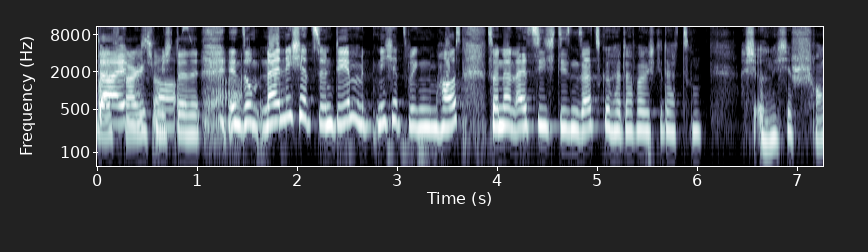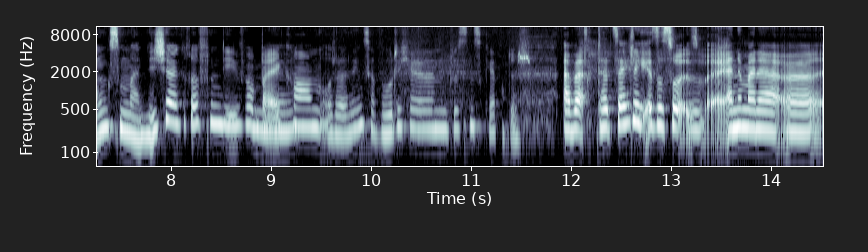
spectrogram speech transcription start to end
vorbei, frage ich mich dann. In so, nein, nicht jetzt in dem, nicht jetzt wegen dem Haus, sondern als ich diesen Satz gehört habe, habe ich gedacht, so, habe ich irgendwelche Chancen mal nicht ergriffen, die vorbeikommen oder links? Da wurde ich ja dann ein bisschen skeptisch. Aber tatsächlich ist es so, eine meiner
